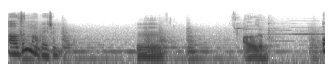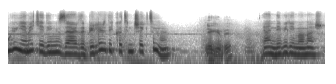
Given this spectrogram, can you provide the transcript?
Aldın mı haberi? Aldım. O gün yemek yediğimiz yerde birileri dikkatini çekti mi? Ne gibi? Yani ne bileyim Ömer.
